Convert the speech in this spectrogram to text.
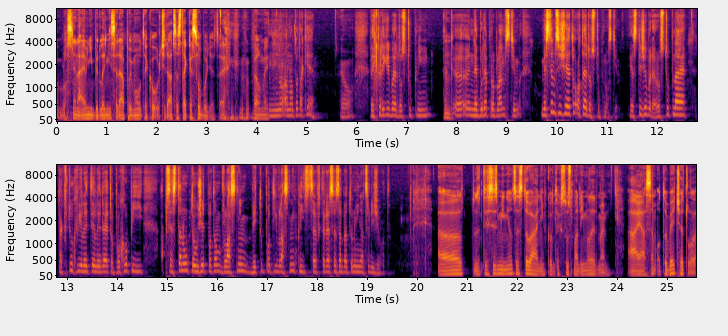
uh, vlastně nájemní bydlení se dá pojmout jako určitá cesta ke svobodě. To je velmi... No ano, to tak je. Jo. Ve chvíli, kdy bude dostupný, tak hmm. uh, nebude problém s tím. Myslím si, že je to o té dostupnosti. Jestliže bude dostupné, tak v tu chvíli ty lidé to pochopí a přestanou toužit po tom vlastním bytu, po té vlastní klíčce, v které se zabetonují na celý život. Uh, ty jsi zmínil cestování v kontextu s mladými lidmi a já jsem o tobě četl. Uh,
